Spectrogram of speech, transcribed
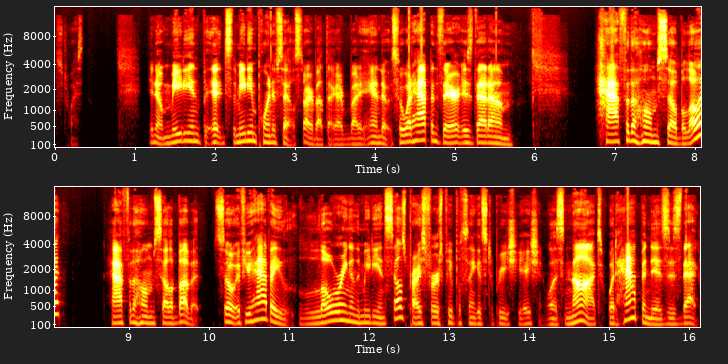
it's twice. You know, median. It's the median point of sales. Sorry about that, everybody. And uh, so what happens there is that um, half of the homes sell below it, half of the homes sell above it. So if you have a lowering of the median sales price, first people think it's depreciation. Well, it's not. What happened is is that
